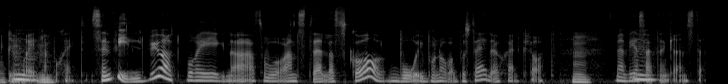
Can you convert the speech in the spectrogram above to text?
i okej. våra Mm. egna projekt. Sen vill vi ju att våra egna, alltså våra anställda ska bo i Bonava-bostäder, självklart. Mm. Men vi har Mm. satt en gräns där.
